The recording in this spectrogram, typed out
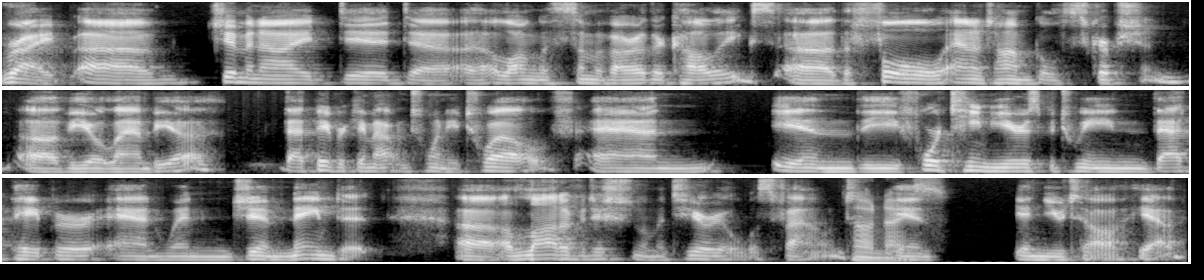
Right. Uh, Jim and I did, uh, along with some of our other colleagues, uh, the full anatomical description of Eolambia. That paper came out in 2012. And in the 14 years between that paper and when Jim named it, uh, a lot of additional material was found oh, nice. in, in Utah. Yeah.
